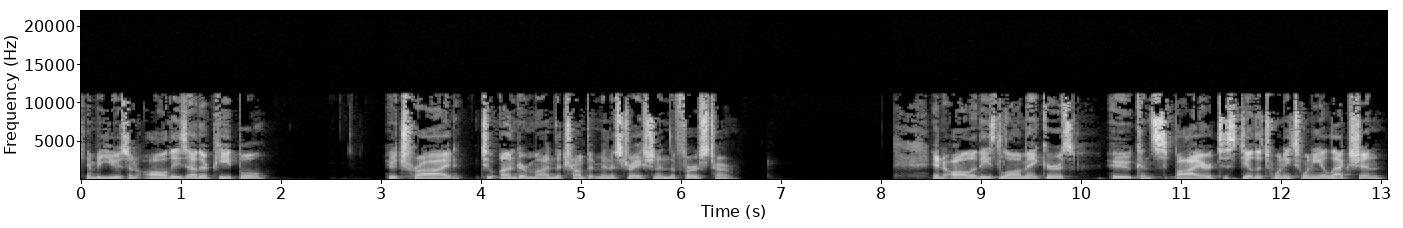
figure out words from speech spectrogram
can be used on all these other people who tried to undermine the Trump administration in the first term. And all of these lawmakers who conspired to steal the 2020 election,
